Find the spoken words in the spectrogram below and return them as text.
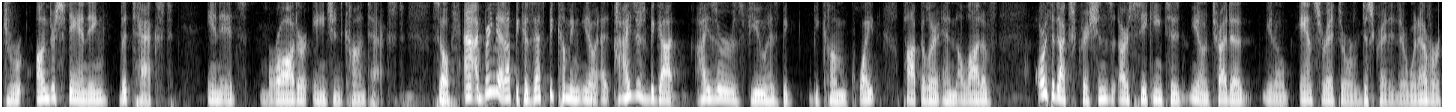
dr- understanding the text in its broader ancient context. So, and I bring that up because that's becoming, you know, uh, Heiser's begot Heiser's view has be, become quite popular, and a lot of Orthodox Christians are seeking to, you know, try to, you know, answer it or discredit it or whatever.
